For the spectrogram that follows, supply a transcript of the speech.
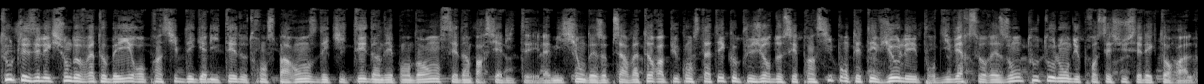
Toutes les élections devraient obéir aux principes d'égalité, de transparence, d'équité, d'indépendance et d'impartialité. La mission des observateurs a pu constater que plusieurs de ces principes ont été violés pour diverses raisons tout au long du processus électoral.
